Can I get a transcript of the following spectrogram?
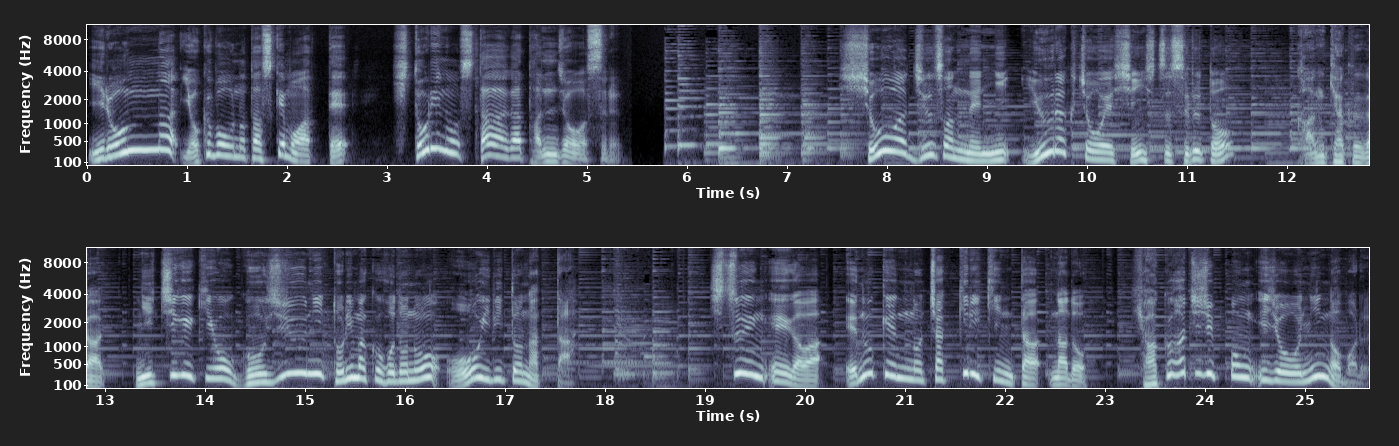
いろんな欲望の助けもあって、一人のスターが誕生する。昭和13年に有楽町へ進出すると、観客が日劇を50に取り巻くほどの大入りとなった。出演映画は、江ノ県のちゃっきり金太など、180本以上に上る。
